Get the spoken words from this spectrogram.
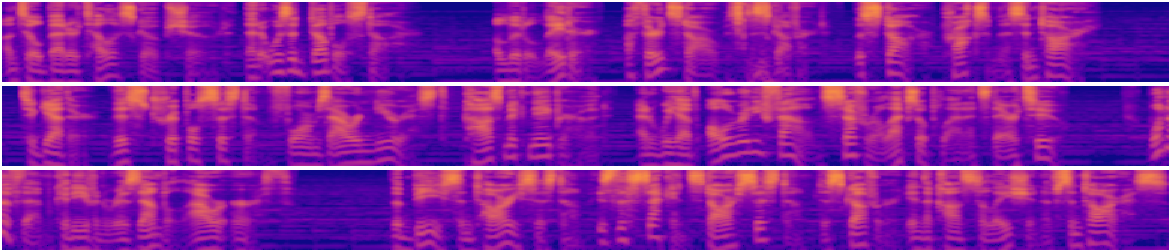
until better telescopes showed that it was a double star. A little later, a third star was discovered, the star Proxima Centauri. Together, this triple system forms our nearest cosmic neighborhood, and we have already found several exoplanets there too. One of them could even resemble our Earth. The B Centauri system is the second star system discovered in the constellation of Centaurus.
